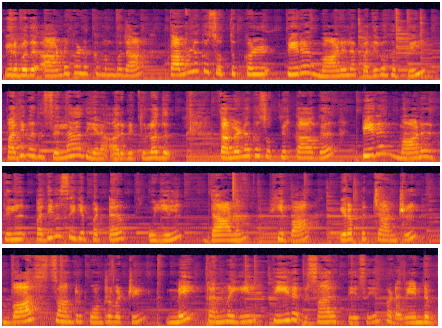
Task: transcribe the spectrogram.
இருபது ஆண்டுகளுக்கு முன்புதான் தமிழக சொத்துக்கள் பிற மாநில பதிவகத்தில் பதிவது செல்லாது என அறிவித்துள்ளது. தமிழக சொத்திற்காக பிற மாநிலத்தில் பதிவு செய்யப்பட்ட உயில் தானம் ஹிபா இறப்புச் சான்று வாரிசு சான்று போன்றவற்றின் மெய் தன்மையை தீர விசாரித்தே செயல்பட வேண்டும்.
